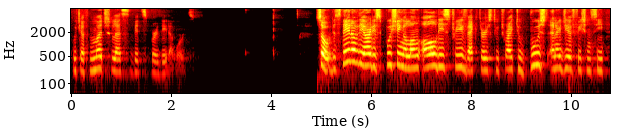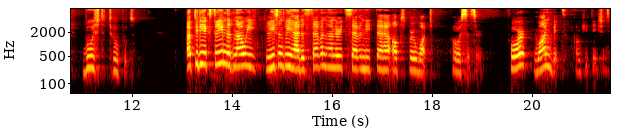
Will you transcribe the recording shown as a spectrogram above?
which have much less bits per data word. So the state of the art is pushing along all these three vectors to try to boost energy efficiency boost throughput. Up to the extreme that now we recently had a 770 teraops per watt processor for one bit computations.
